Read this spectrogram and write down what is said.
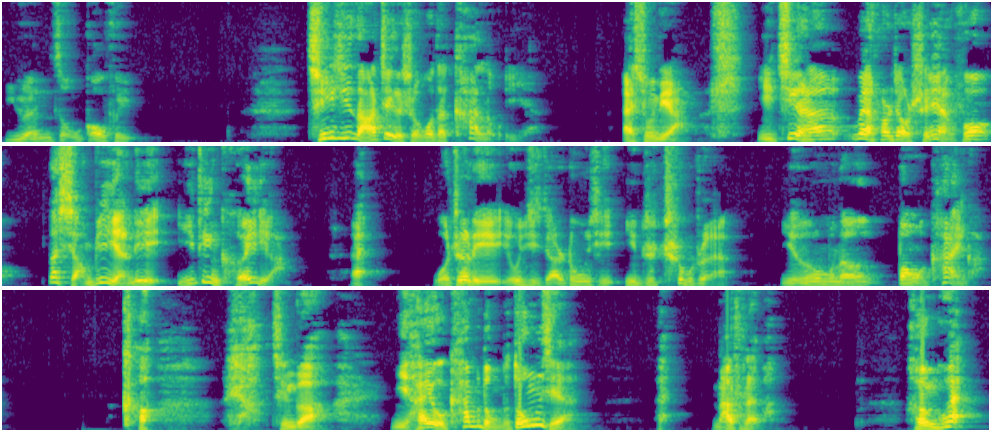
远走高飞。秦希达这个时候他看了我一眼，哎，兄弟啊，你既然外号叫神眼风，那想必眼力一定可以啊。哎，我这里有几件东西一直吃不准，你能不能帮我看一看？靠，哎呀，秦哥，你还有看不懂的东西？哎，拿出来吧。很快，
